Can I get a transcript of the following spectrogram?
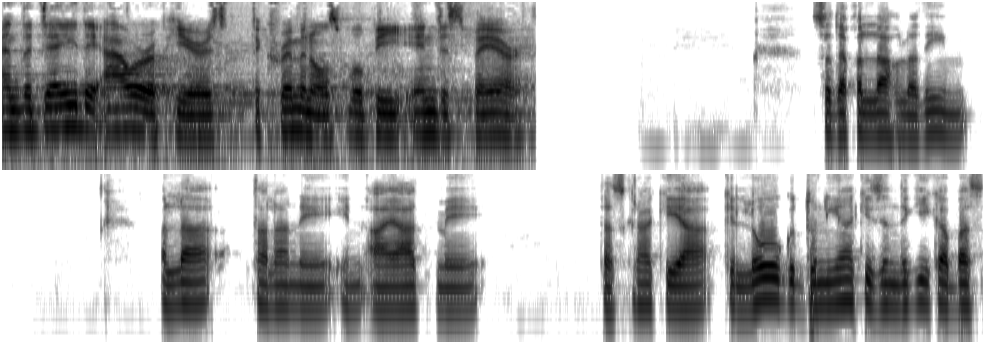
And the day the hour appears, the criminals will be in despair. صدق اللہ العظیم اللہ تعالیٰ نے ان آیات میں تذکرہ کیا کہ لوگ دنیا کی زندگی کا بس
